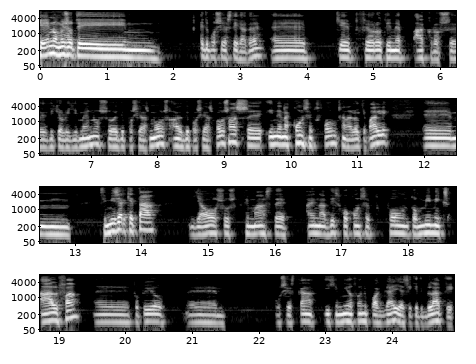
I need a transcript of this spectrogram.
Okay, νομίζω ότι εντυπωσιαστήκατε ε, και θεωρώ ότι είναι άκρος ε, δικαιολογημένος ο εντυπωσιασμός, ο εντυπωσιασμός σας. Ε, είναι ένα concept phone, ξαναλέω και πάλι. Ε, θυμίζει αρκετά για όσους θυμάστε ένα αντίστοιχο concept phone, το Mimix Alpha, ε, το οποίο ε, ουσιαστικά είχε μία οθόνη που αγκάλιαζε και την πλάτη.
